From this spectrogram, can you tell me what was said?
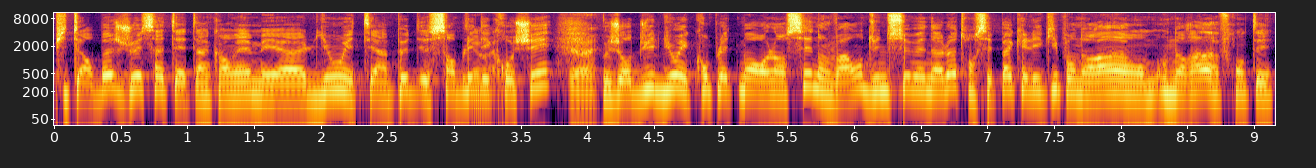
Peter Bosch jouait sa tête hein, quand même. Et Lyon était un peu semblé décroché. Aujourd'hui, Lyon est complètement relancé. Donc, vraiment, d'une semaine à l'autre, on ne sait pas quelle équipe on aura, on, aura affronté.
